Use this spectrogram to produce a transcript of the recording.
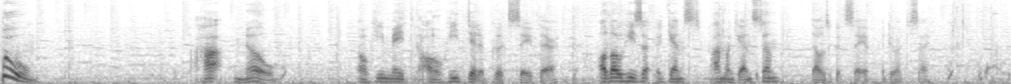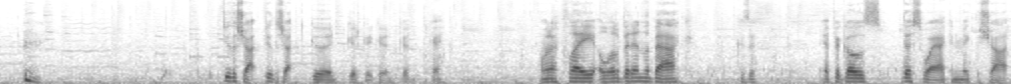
Boom! Aha, no. Oh, he made, oh, he did a good save there. Although he's against, I'm against him, that was a good save, I do have to say. do the shot, do the shot. Good, good, good, good, good. Okay. I'm gonna play a little bit in the back, because if, if it goes this way, I can make the shot.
